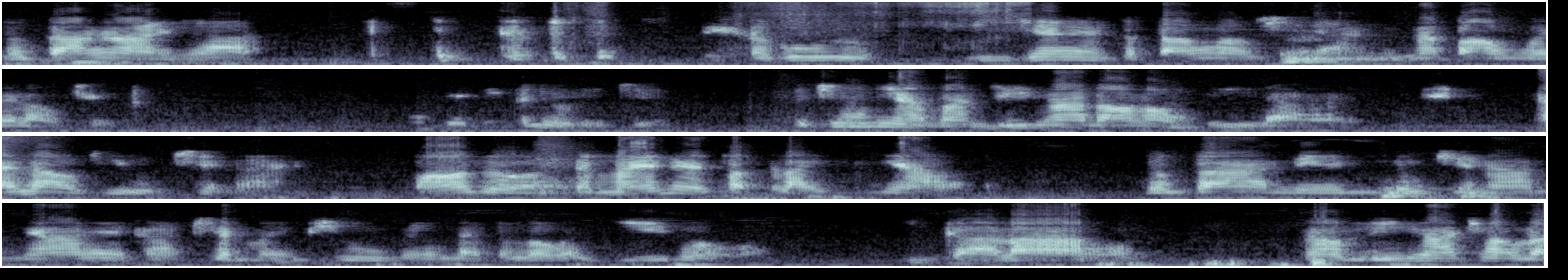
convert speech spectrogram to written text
လုပ်သားကလည်းအခုဒီကျန်တဲ့တောင်းလောက်ရှိတာနှစ်ပေါင်းဝဲလောက်ရှိတယ်အဲ့လိုလေးချင်း တချို့ညမှာ၄၅တောင်းလောက်ပြီးလာတယ်အဲ့လောက်ကြီးကိုဖြစ်လာတယ်ဘာလို့လဲဆိုတော့ demand နဲ့ supply ညအောင်လုပ်သားအနေနဲ့လုပ်ချင်တာများတဲ့အခါဖြစ်မှန်ဖြူမယ်လက်တော့အရေးတော့ဒီကာလာတော့နောက်၄၅6လ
